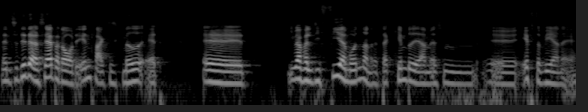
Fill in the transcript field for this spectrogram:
men så det der sabbatår, det endte faktisk med, at øh, i hvert fald de fire månederne, der kæmpede jeg med sådan øh, efterværende,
